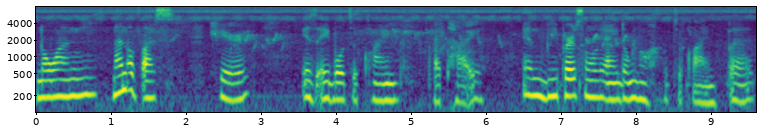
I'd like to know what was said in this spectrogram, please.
no one none of us here is able to climb that high. And me personally I don't know how to climb but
